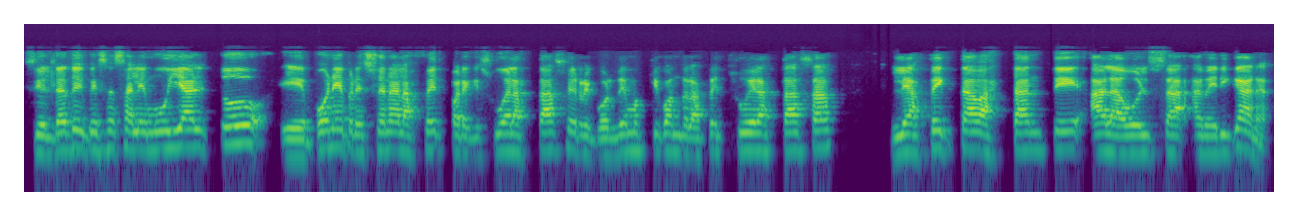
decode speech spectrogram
si el dato de IPC sale muy alto, eh, pone presión a la Fed para que suba las tasas y recordemos que cuando la Fed sube las tasas le afecta bastante a la bolsa americana.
